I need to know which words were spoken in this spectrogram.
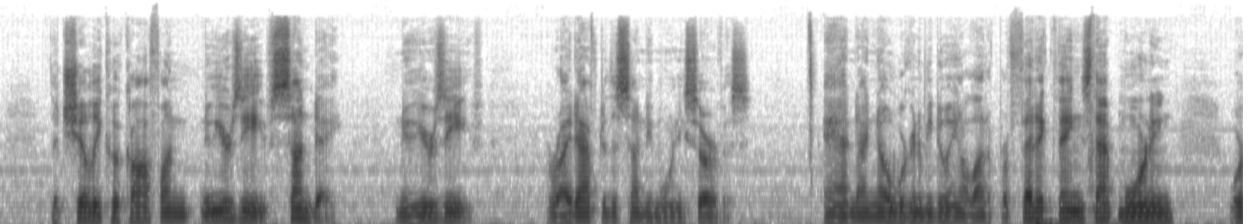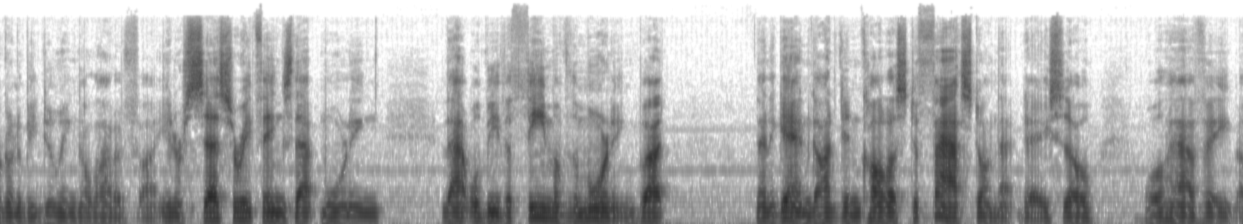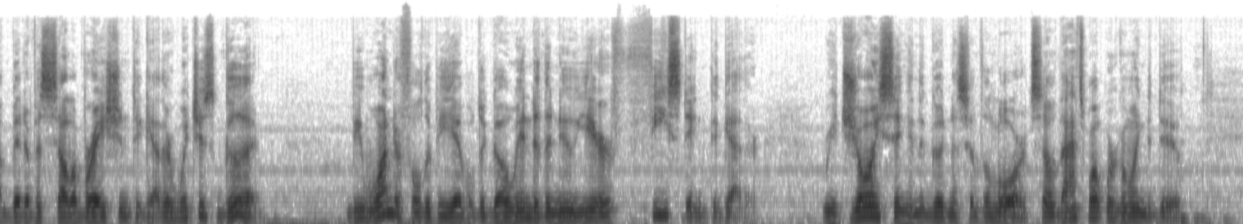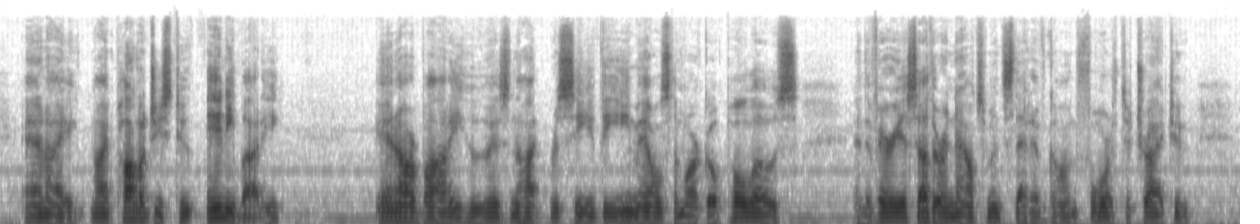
the chili cook off on New Year's Eve, Sunday, New Year's Eve, right after the Sunday morning service. And I know we're going to be doing a lot of prophetic things that morning we're going to be doing a lot of uh, intercessory things that morning. That will be the theme of the morning. But then again, God didn't call us to fast on that day, so we'll have a, a bit of a celebration together, which is good. Be wonderful to be able to go into the new year feasting together, rejoicing in the goodness of the Lord. So that's what we're going to do. And I my apologies to anybody in our body who has not received the emails, the Marco Polos, and the various other announcements that have gone forth to try to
